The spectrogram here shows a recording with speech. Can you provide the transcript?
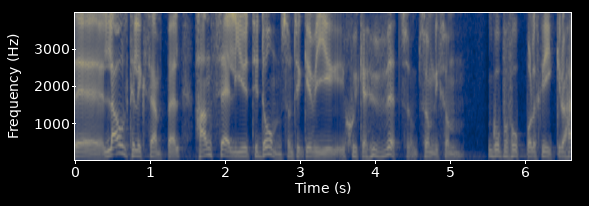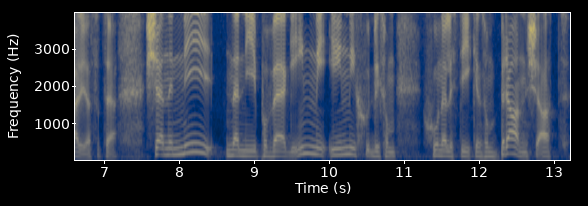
eh, Laul till exempel, han säljer ju till dem som tycker vi är sjuka i huvudet. Som, som liksom går på fotboll och skriker och härjar så att säga. Känner ni när ni är på väg in i, in i liksom, journalistiken som bransch att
